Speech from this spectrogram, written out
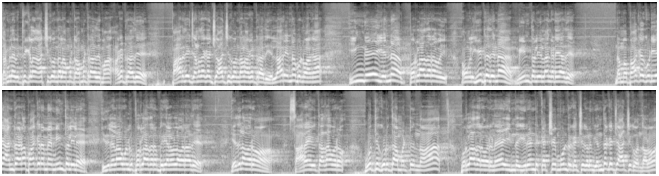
தமிழை வெற்றிக்கெல்லாம் ஆட்சிக்கு வந்தாலும் அமற்ற அமற்றாது மா அகற்றாது. பாரதிய ஜனதா கட்சி ஆட்சிக்கு வந்தாலும் அகற்றாது. எல்லாரும் என்ன பண்ணுவாங்க? இங்கே என்ன பொருளாதார அவங்களுக்கு ஈட்டுறது என்ன? மீன் தொழிலெல்லாம் கிடையாது. நம்ம பார்க்கக்கூடிய அன்றாட பார்க்குறோமே மீன் தொழில். இதிலெல்லாம் உங்களுக்கு பொருளாதாரம் பெரிய அளவில் வராது. எதில் வரும்? சாராயம் விற்றா தான் வரும். ஊற்றி கொடுத்தா மட்டும்தான் பொருளாதாரம் வரும்னு இந்த இரண்டு கட்சி மூன்று கட்சிகளும் எந்த கட்சி ஆட்சிக்கு வந்தாலும்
